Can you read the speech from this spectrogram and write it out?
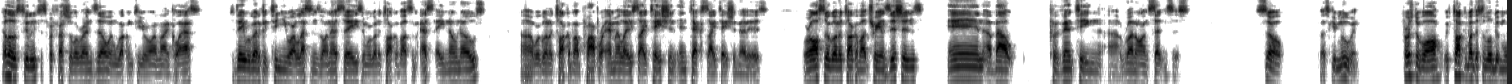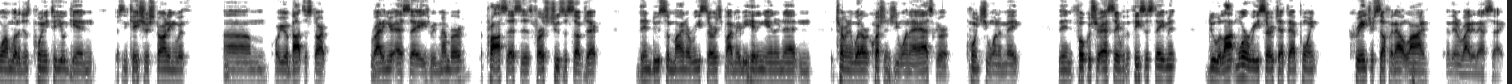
Hello students, it's Professor Lorenzo and welcome to your online class. Today we're going to continue our lessons on essays and we're going to talk about some essay no-nos. Uh, we're going to talk about proper MLA citation, in-text citation that is. We're also going to talk about transitions and about preventing uh, run-on sentences. So, let's get moving. First of all, we've talked about this a little bit more. I'm going to just point it to you again, just in case you're starting with um, or you're about to start writing your essays, remember the process is first choose a subject, then do some minor research by maybe hitting the internet and determining whatever questions you want to ask or points you want to make. Then focus your essay with a thesis statement, do a lot more research at that point, create yourself an outline, and then write an essay.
